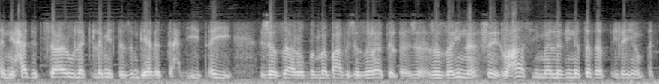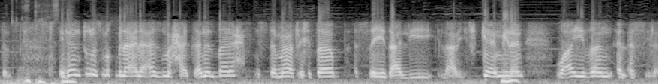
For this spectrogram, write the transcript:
أن يحدد سعره لكن لم يلتزم بهذا التحديد. أي جزار ربما بعض الجزارات جزارين في العاصمة الذين تذهب إليهم التلفزة. إذا تونس مقبلة على أزمة حاد أنا البارح استمعت لخطاب السيد علي العريف كاملا وأيضا الأسئلة.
